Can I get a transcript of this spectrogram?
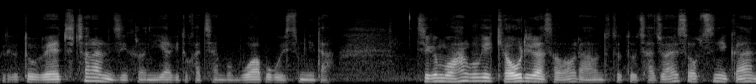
그리고 또 왜 추천하는지 그런 이야기도 같이 한번 모아보고 있습니다. 지금 뭐 한국이 겨울이라서 라운드도 또 자주 할 수 없으니까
